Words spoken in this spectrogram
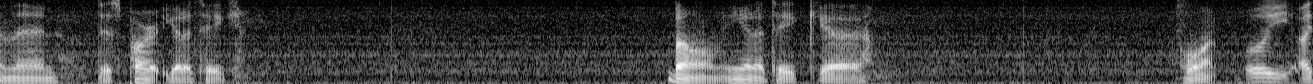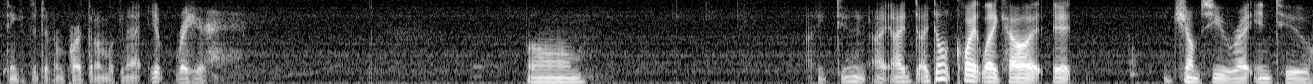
and then this part you gotta take. Boom, you gotta take, uh, hold on. I think it's a different part that I'm looking at. Yep, right here. Boom. I do. I, I, I don't quite like how it, it jumps you right into.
